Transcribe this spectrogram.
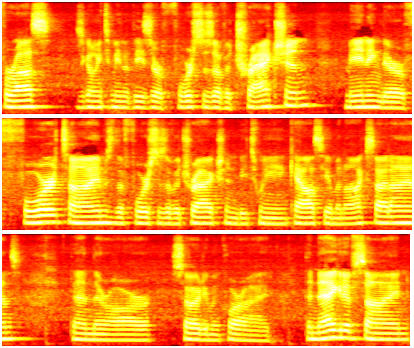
for us is going to mean that these are forces of attraction, meaning there are four times the forces of attraction between calcium and oxide ions than there are sodium and chloride. The negative sign,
